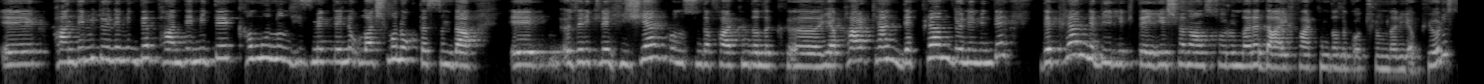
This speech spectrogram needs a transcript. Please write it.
e, pandemi döneminde pandemide kamunun hizmetlerine ulaşma noktasında e, özellikle hijyen konusunda farkındalık e, yaparken deprem döneminde depremle birlikte yaşanan sorunlara dair farkındalık oturumları yapıyoruz.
